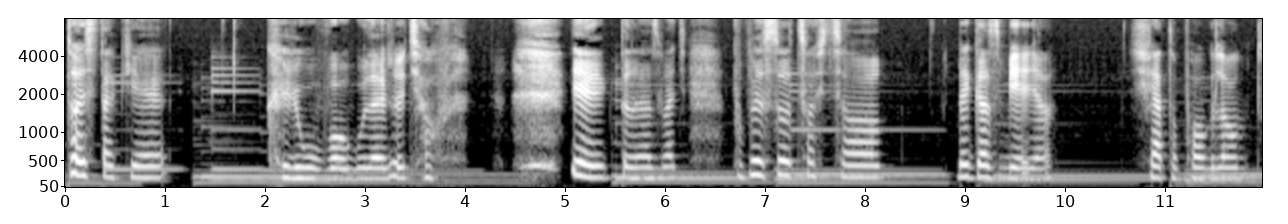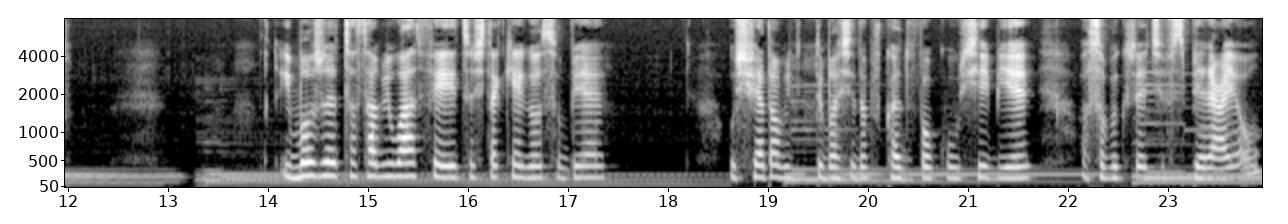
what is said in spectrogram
to jest takie crew w ogóle życiowe. Nie wiem, jak to nazwać. Po prostu coś, co mega zmienia światopogląd. I może czasami łatwiej coś takiego sobie uświadomić, gdy ma się na przykład wokół siebie osoby, które cię wspierają.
